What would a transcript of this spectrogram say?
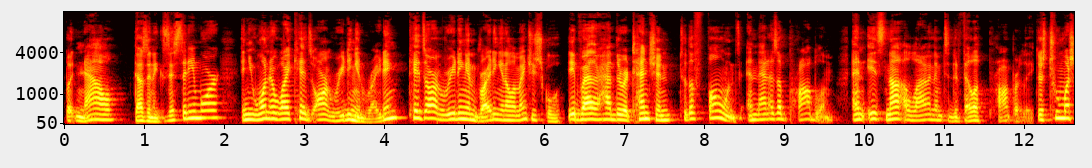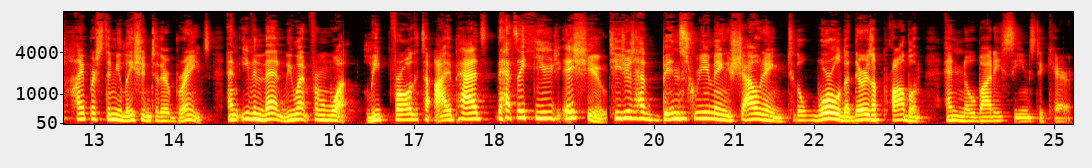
But now doesn't exist anymore, and you wonder why kids aren't reading and mm-hmm. writing. Kids aren't reading and writing in elementary school. They'd rather have their attention to the phones, and that is a problem. And it's not allowing them to develop properly. There's too much hyperstimulation to their brains. And even then, we went from what? leapfrog to iPads, that's a huge issue. Teachers have been screaming, shouting to the world that there is a problem, and nobody seems to care.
